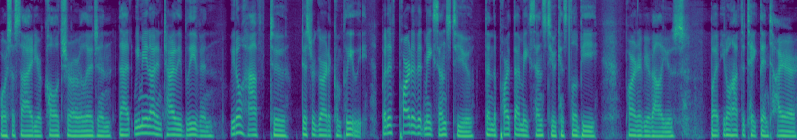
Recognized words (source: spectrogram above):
or society or culture or religion that we may not entirely believe in, we don't have to disregard it completely. But if part of it makes sense to you, then the part that makes sense to you can still be part of your values. But you don't have to take the entire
